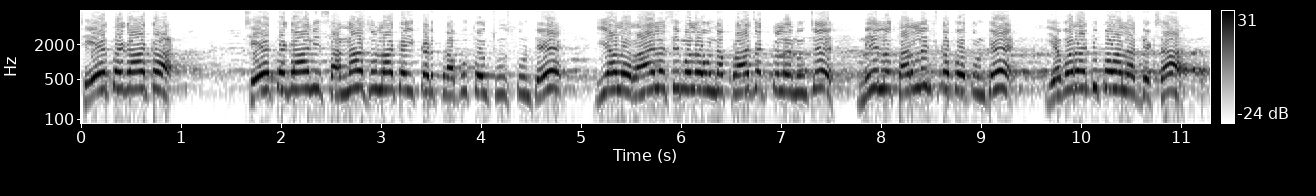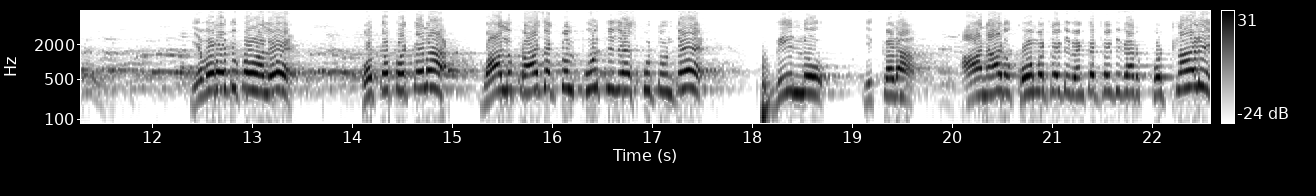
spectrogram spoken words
చేతగాక చేతగాని సన్నాసులాక ఇక్కడ ప్రభుత్వం చూస్తుంటే ఇవాళ రాయలసీమలో ఉన్న ప్రాజెక్టుల నుంచి నీళ్ళు తరలించకపోతుంటే ఎవరు అడ్డుకోవాలి అధ్యక్ష? ఎవరు అడ్డుకోవాలి? ఒక్క పక్కన వాళ్ళు ప్రాజెక్టులు పూర్తి చేసుకుంటుంటే వీళ్ళు ఇక్కడ ఆనాడు కోమటిరెడ్డి వెంకటరెడ్డి గారు కొట్లాడి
